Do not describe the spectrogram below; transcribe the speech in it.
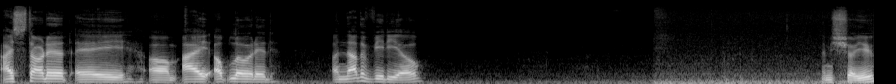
I started a. Um, I uploaded another video Let me show you.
